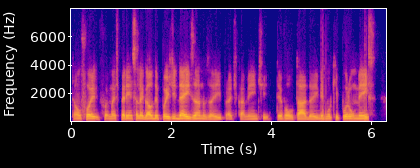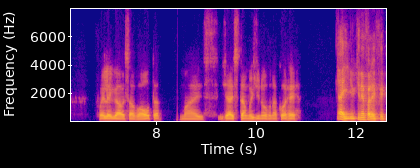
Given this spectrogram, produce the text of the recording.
Então foi, foi uma experiência legal depois de 10 anos aí, praticamente, ter voltado aí, mesmo que por um mês. Foi legal essa volta, mas já estamos de novo na Coreia. É, e o que nem falei, foi,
